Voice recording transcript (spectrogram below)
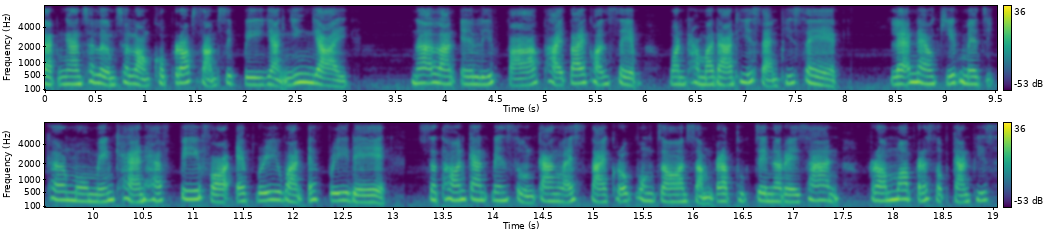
จัดงานเฉลิมฉลองครบรอบ 30 ปีอย่างยิ่งใหญ่ ณ ลานเอลิฟพาร์คภายใต้คอนเซปต์ วันธรรมดาที่แสนพิเศษ และแนวคิด Magical Moment Can Happy for Everyone Every Day สะท้อนการเป็นศูนย์กลางไลฟ์สไตล์ครบวงจรสำหรับทุกเจเนอเรชันพร้อมมอบประสบการณ์พิเศ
